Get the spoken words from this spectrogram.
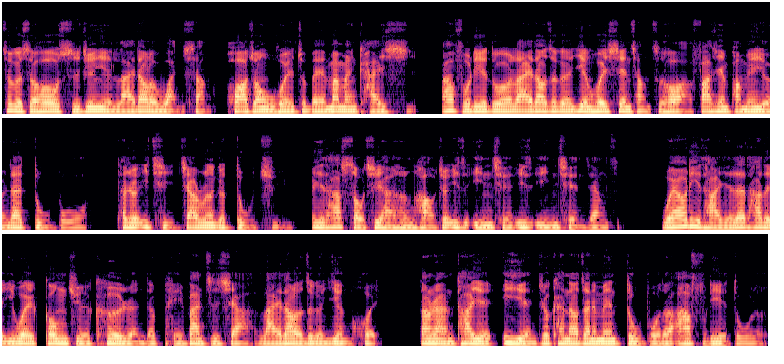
这个时候，时间也来到了晚上，化妆舞会准备慢慢开始。阿弗列多来到这个宴会现场之后啊，发现旁边有人在赌博，他就一起加入那个赌局，而且他手气还很好，就一直赢钱，一直赢钱这样子。维奥利塔也在他的一位公爵客人的陪伴之下来到了这个宴会，当然，他也一眼就看到在那边赌博的阿弗列多了。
